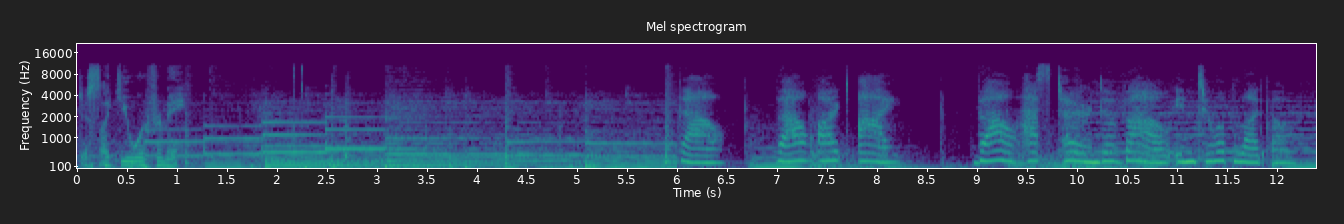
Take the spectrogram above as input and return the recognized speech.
just like you were for me. Thou, thou art I. Thou hast turned a vow into a blood oath.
